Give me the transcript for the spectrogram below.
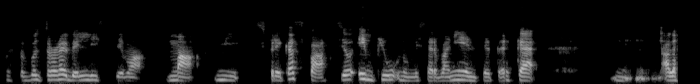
questa poltrona è bellissima, ma mi spreca spazio e in più non mi serve a niente perché mh, alla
